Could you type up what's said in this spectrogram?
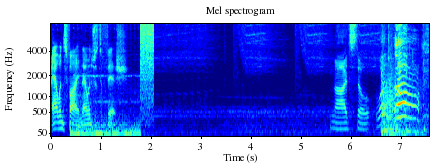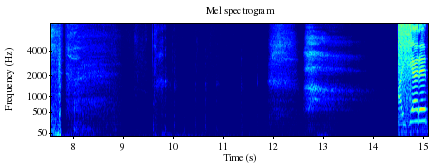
one's fine. That one's just a fish. Nah, it's still. What? Ah! I get it.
